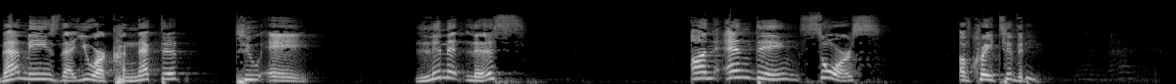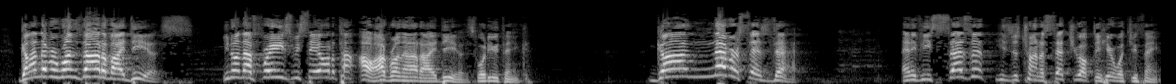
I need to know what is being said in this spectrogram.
That means that you are connected to a limitless, unending source of creativity. God never runs out of ideas. You know that phrase we say all the time? Oh, I run out of ideas. What do you think? God never says that. And if he says it, he's just trying to set you up to hear what you think.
